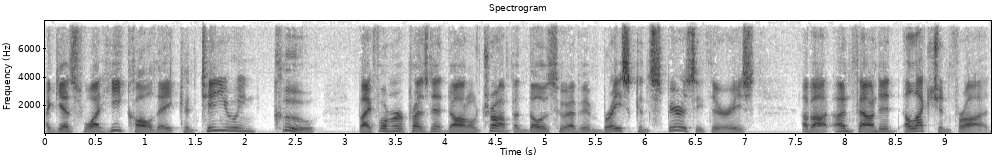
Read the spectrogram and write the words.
against what he called a continuing coup by former President Donald Trump and those who have embraced conspiracy theories about unfounded election fraud.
